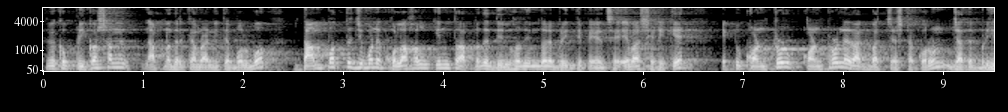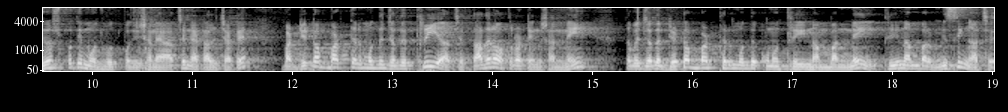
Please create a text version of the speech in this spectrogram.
তবে খুব প্রিকশন আপনাদেরকে আমরা নিতে বলব। দাম্পত্য জীবনে কোলাহল কিন্তু আপনাদের দীর্ঘদিন ধরে বৃদ্ধি পেয়েছে। এবার সেটিকে একটু কন্ট্রোল কন্ট্রোলে রাখবার চেষ্টা করুন। যাদের বৃহস্পতি মজবুত পজিশনে আছে ন্যাটাল চার্টে বা ডেট অফ বার্থের মধ্যে যাদের থ্রি আছে, তাদের অতটা টেনশন নেই। তবে যাদের ডেট অফ বার্থের মধ্যে কোনো থ্রি নাম্বার নেই থ্রি নাম্বার মিসিং আছে,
